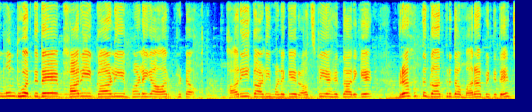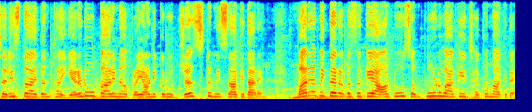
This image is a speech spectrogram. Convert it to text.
ಮುಂದುವರೆದಿದೆ. ಭಾರೀ ಗಾಳಿ ಮಳೆಯ ಆರ್ಭಟ. ಭಾರೀ ಗಾಳಿ ಮಳೆಗೆ ರಾಷ್ಟ್ರೀಯ ಹೆದ್ದಾರಿಗೆ ಬೃಹತ್ ಗಾತ್ರದ ಮರ ಬಿದ್ದಿದೆ. ಚಲಿಸ್ತಾ ಇದ್ದಂಥ ಎರಡೂ ಕಾರಿನ ಪ್ರಯಾಣಿಕರು ಜಸ್ಟ್ ಮಿಸ್ ಆಗಿದ್ದಾರೆ. ಮರ ಬಿದ್ದ ರಭಸಕ್ಕೆ ಆಟೋ ಸಂಪೂರ್ಣವಾಗಿ ಜಖಮಾಗಿದೆ.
